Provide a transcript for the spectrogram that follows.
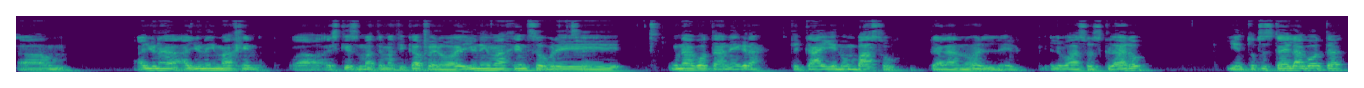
um, hay una, hay una imagen, ah, es que es matemática, pero hay una imagen sobre una gota negra que cae en un vaso, ¿no? El, el, el vaso es claro y entonces cae la gota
